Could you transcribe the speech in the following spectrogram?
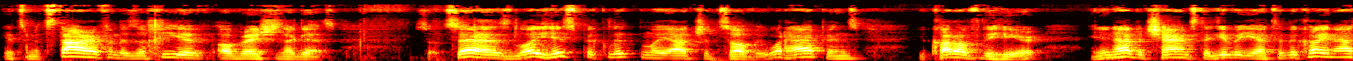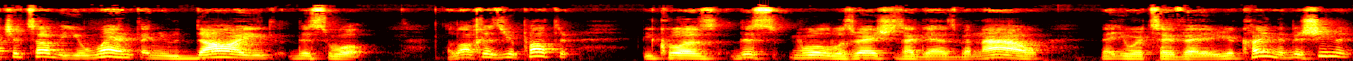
It's mitzdarif and there's a of Rashis Agez. So it says, Loi hispik litin loy What happens? You cut off the hair. You didn't have a chance to give it yet to the kohen achetzavi. You went and you dyed this wool. The lach is your potter because this wool was rashis guess. but now that you were tzevei, you're kohen b'shinit.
